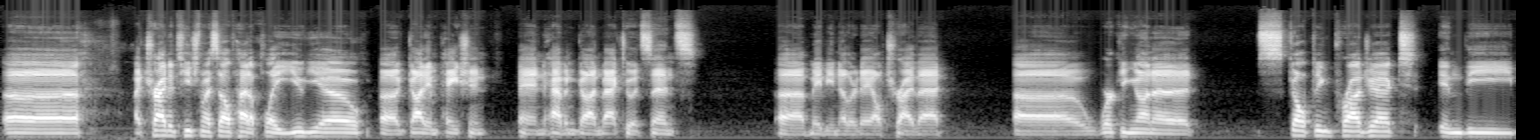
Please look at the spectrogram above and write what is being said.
Uh, I tried to teach myself how to play Yu Gi Oh! Uh, got impatient and haven't gone back to it since. Uh, maybe another day I'll try that. Uh, working on a sculpting project in the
